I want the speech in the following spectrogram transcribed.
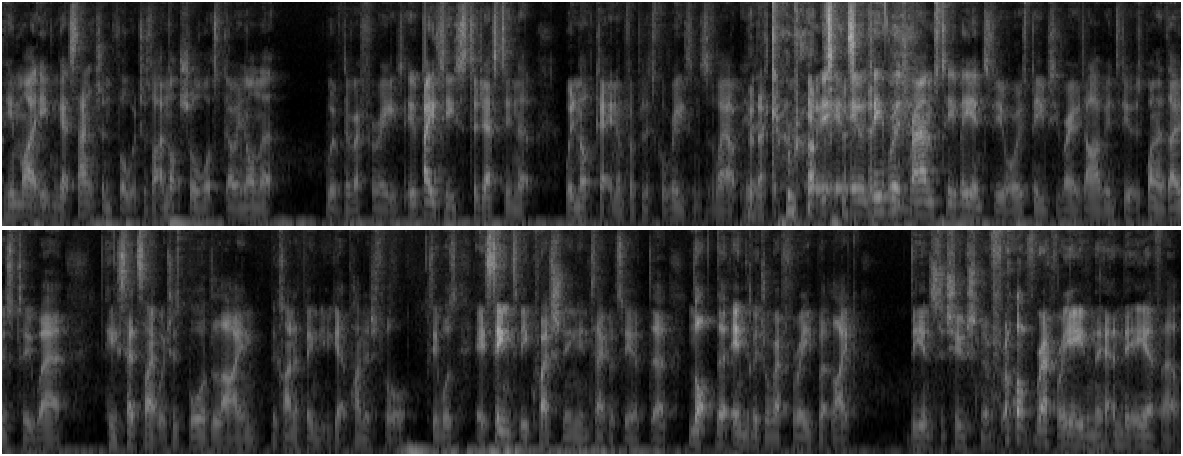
he might even get sanctioned for, which was like, I'm not sure what's going on at, with the referees. It basically suggesting that we're not getting them for political reasons. Is the way I, That they're it, it, it, it was either his Rams TV interview or his BBC Radio Derby interview. It was one of those two where he said something which is borderline the kind of thing that you get punished for because it was. It seemed to be questioning the integrity of the not the individual referee, but like the institution of, of refereeing and the, and the EFL.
